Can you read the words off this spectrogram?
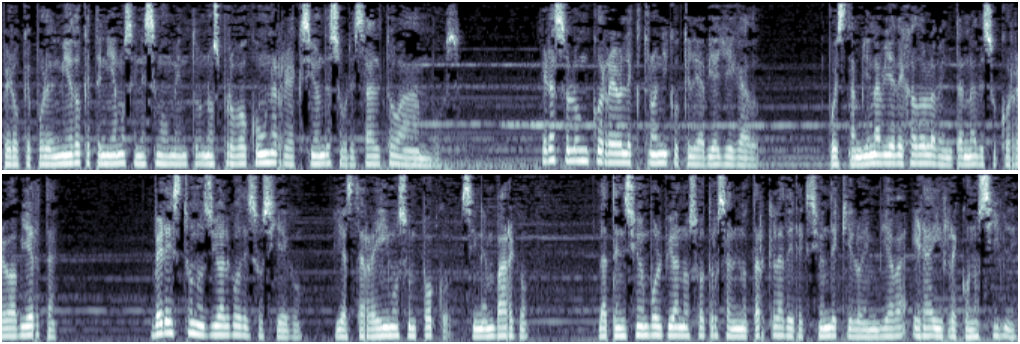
pero que por el miedo que teníamos en ese momento nos provocó una reacción de sobresalto a ambos. Era solo un correo electrónico que le había llegado, pues también había dejado la ventana de su correo abierta. Ver esto nos dio algo de sosiego, y hasta reímos un poco, sin embargo, la tensión volvió a nosotros al notar que la dirección de quien lo enviaba era irreconocible,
